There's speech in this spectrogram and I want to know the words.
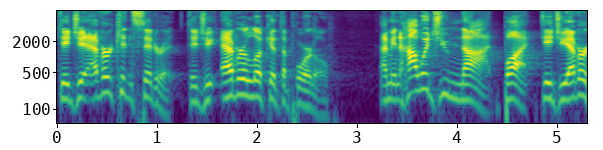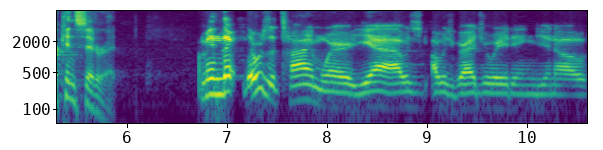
Did you ever consider it? Did you ever look at the portal? I mean, how would you not? But did you ever consider it? I mean, there, there was a time where, yeah, I was I was graduating. You know,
